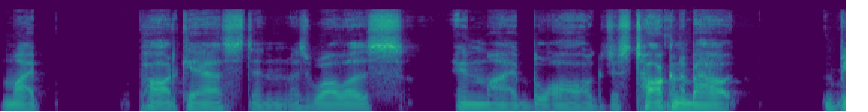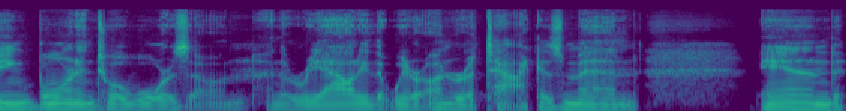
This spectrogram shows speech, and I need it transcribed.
my podcast and as well as in my blog, just talking about being born into a war zone and the reality that we are under attack as men. And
